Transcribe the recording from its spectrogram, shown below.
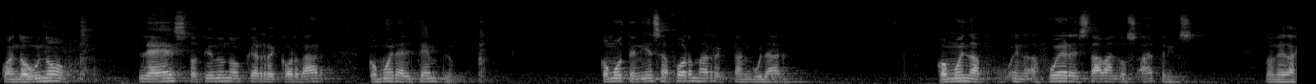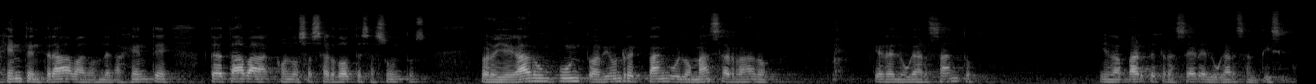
Cuando uno lee esto, tiene uno que recordar cómo era el templo, cómo tenía esa forma rectangular, cómo en la, en afuera estaban los atrios donde la gente entraba, donde la gente trataba con los sacerdotes asuntos. Pero llegado a un punto había un rectángulo más cerrado, que era el lugar santo, y en la parte trasera el lugar santísimo.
